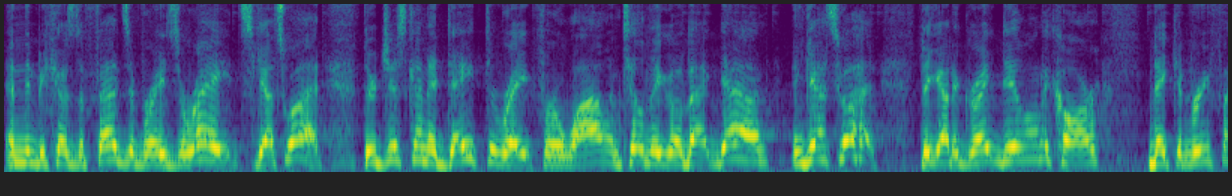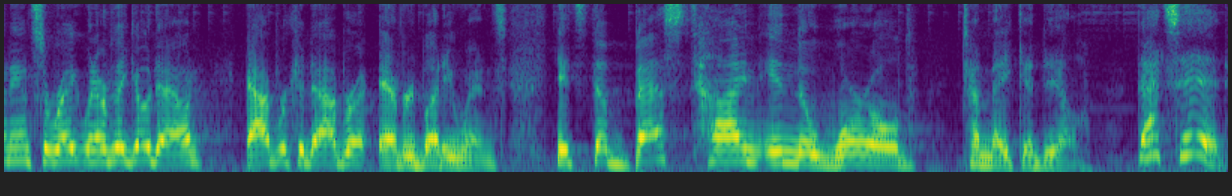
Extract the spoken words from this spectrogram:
and then because the feds have raised the rate, rates, guess what? They're just going to date the rate for a while until they go back down. And guess what? They got a great deal on a car. They can refinance the rate whenever they go down. Abracadabra, everybody wins. It's the best time in the world to make a deal. That's it.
